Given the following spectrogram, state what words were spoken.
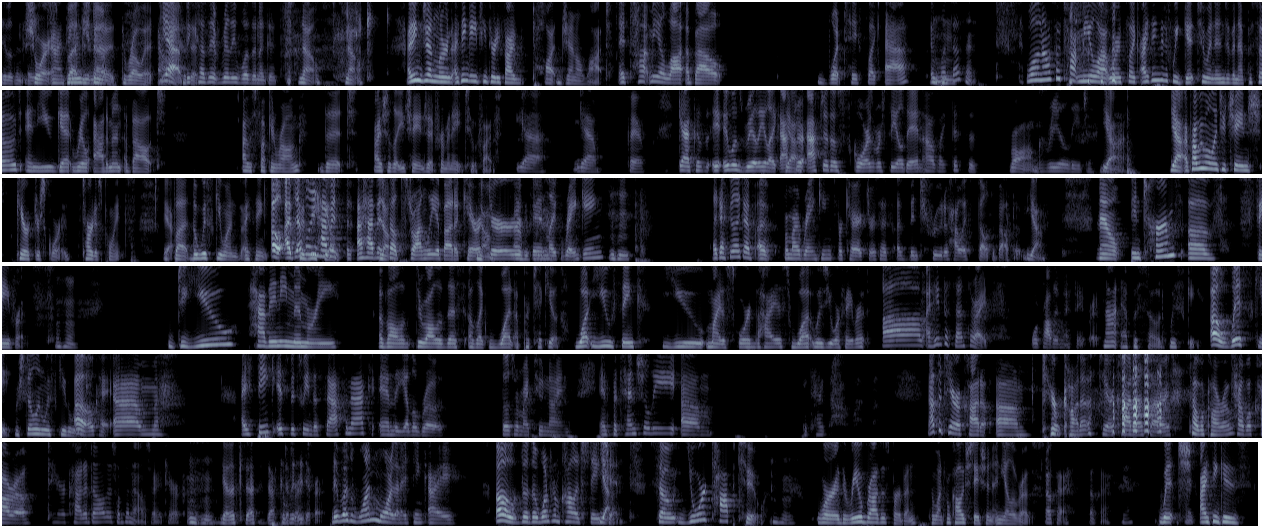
it was an eight, Sure, and I think but, I'm just going to throw it out yeah, because it really wasn't a good. No. No. I think Jen learned I think 1835 taught Jen a lot. It taught me a lot about what tastes like ass and Mhm. what doesn't. Well, and also taught me a lot where it's like I think that if we get to an end of an episode and you get real adamant about I was fucking wrong, that I should let you change it from an 8 to a 5. Yeah. Yeah. Fair. Yeah, because it, it was really like Yeah. after after those scores were sealed in, I was like, this is Wrong. really just Yeah. not. Yeah, I probably won't let you change character score, TARDIS points. Yeah. But the whiskey ones, I think. Oh, I definitely haven't I haven't No. felt strongly about a character I don't so in either. like ranking. hmm Like I feel like I've I've for my rankings for characters, I've I've been true to how I felt about them. Yeah. Now, in terms of favorites, hmm do you have any memory of all of, through all of this of like what a particular what you think you might have scored the highest? What was your favorite? Um, I think the Sensorites were probably my favorite. Not episode, whiskey. Oh, whiskey. We're still in whiskey the week. Oh, okay. Um, I think it's between the Sassenach and the Yellow Rose. Those were my two nines, and potentially, um, potent. Not the terracotta. Um, terracotta. terracotta. sorry, Tahwahkaro. Tahwahkaro. Terracotta doll or something else, right? Terracotta. Mhm. Yeah, that's that's that's completely different. different. There was one more that I think I. Oh, the the one from College Station. Yeah. So your top two hmm were the Rio Brazos bourbon, the one from College Station, and Yellow Rose, Okay. Okay. Yeah. which I think is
